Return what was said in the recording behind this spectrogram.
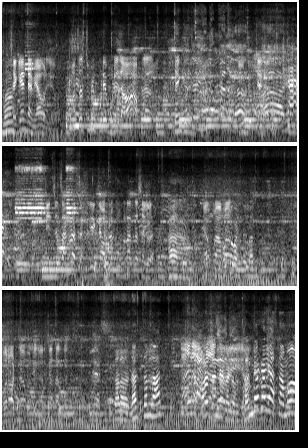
मग? सेकंड टाइम या वर्षी असंच तुम्ही पुढे पुढे जावा आपलं थँक्यू युट्यूब चॅनल त्यांचं चांगलं असतं म्हणजे एकदम आपल्या कोकणातलं सगळं. हां हां. त्यामुळे आम्हाला. बरं वाटतं म्हणजे घरच्यासारखं चला जा चल परत संध्याकाळी. संध्याकाळी असता मग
